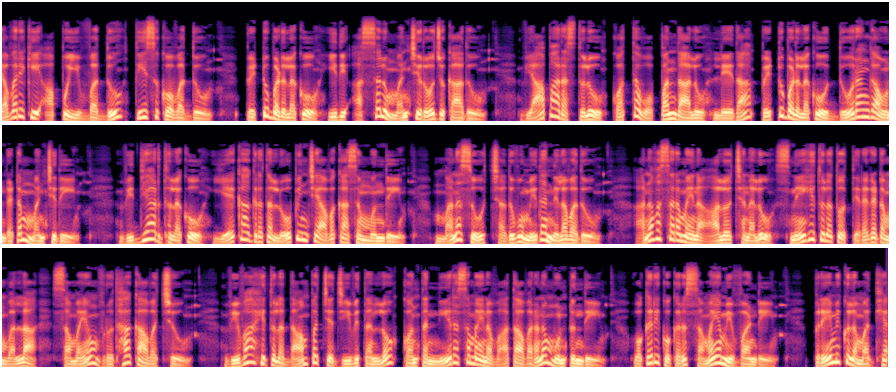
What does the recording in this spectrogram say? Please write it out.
ఎవరికీ అప్పు ఇవ్వద్దు తీసుకోవద్దు. పెట్టుబడులకు ఇది అస్సలు మంచి రోజు కాదు. వ్యాపారస్తులు కొత్త ఒప్పందాలు లేదా పెట్టుబడులకు దూరంగా ఉండటం మంచిది. విద్యార్థులకు ఏకాగ్రత లోపించే అవకాశం ఉంది. మనసు చదువు మీద నిలవదు. అనవసరమైన ఆలోచనలు స్నేహితులతో తిరగటం వల్ల సమయం వృధా కావచ్చు. వివాహితుల దాంపత్య జీవితంలో కొంత నీరసమైన వాతావరణం ఉంటుంది. ఒకరికొకరు సమయమివ్వండి ప్రేమికుల మధ్య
